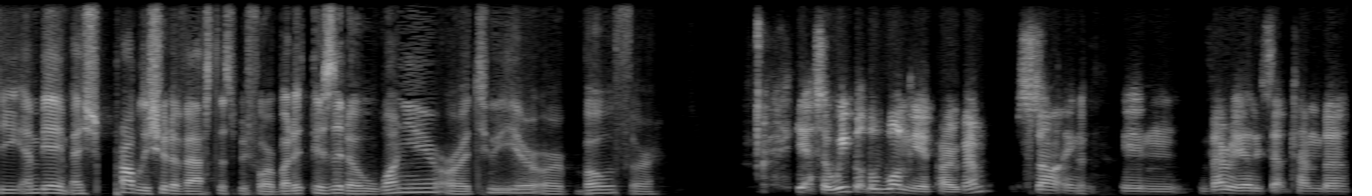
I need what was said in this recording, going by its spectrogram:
the MBA, I sh- probably should have asked this before, but is it a one year or a two year or both or? Yeah, so we've got the one year program starting in very early September,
